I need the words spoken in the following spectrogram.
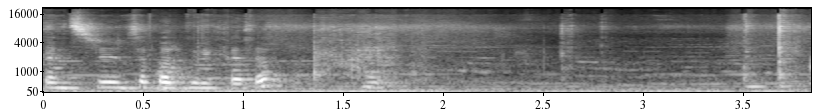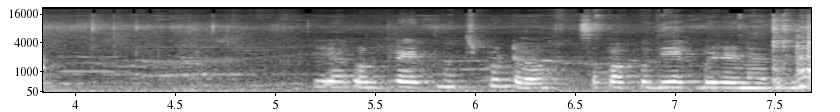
ಕನ್ಸಿಸ್ಟೆನ್ಸಿ ಬರಬೇಕದು ಇವಾಗ ಒಂದು ಪ್ಲೇಟ್ ಮುಚ್ಚಿಬಿಟ್ಟು ಸ್ವಲ್ಪ ಕುದಿಯಕ್ಕೆ ಬಿಡೋಣ ಅದನ್ನು.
